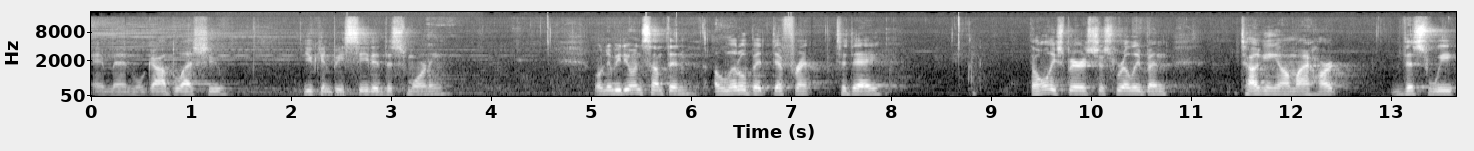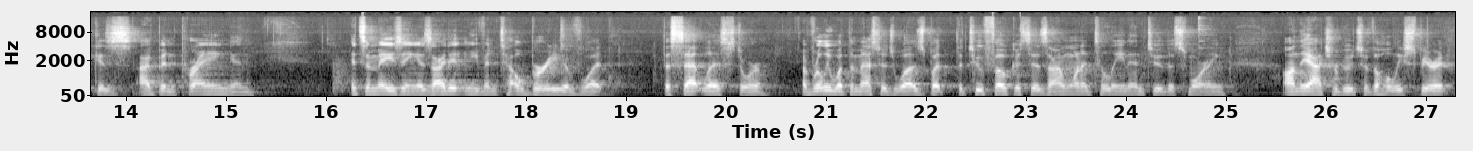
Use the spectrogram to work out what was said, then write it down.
Amen. Well, God bless you. You can be seated this morning. We're going to be doing something a little bit different today. The Holy Spirit's just really been tugging on my heart this week as I've been praying, and it's amazing as I didn't even tell Bree of what the set list or of really what the message was, but the two focuses I wanted to lean into this morning on the attributes of the Holy Spirit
